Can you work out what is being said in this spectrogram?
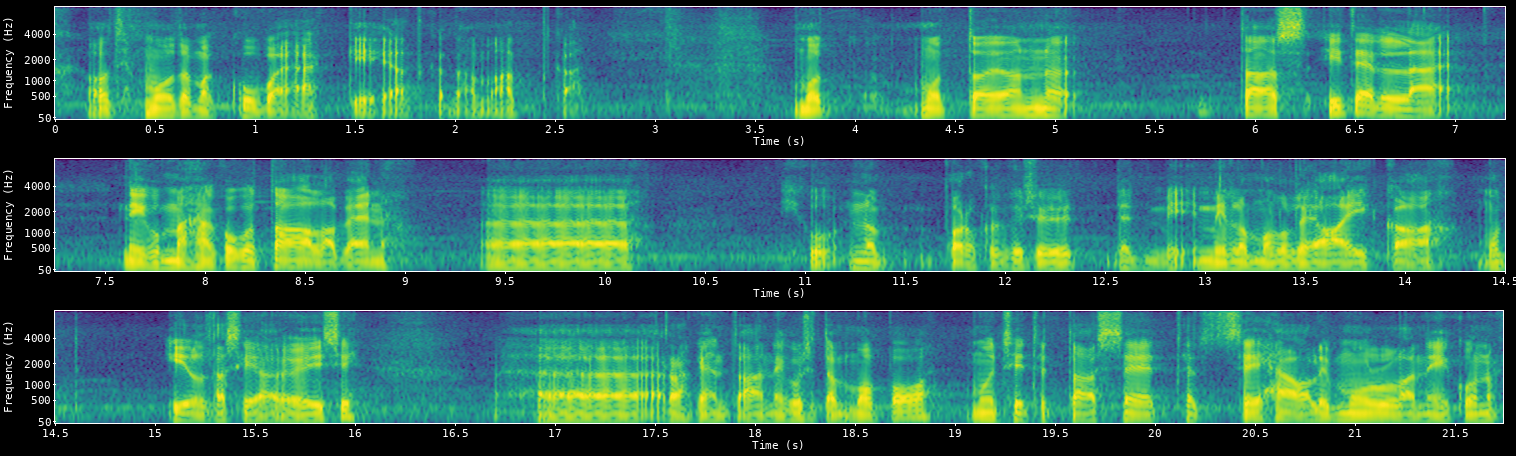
otin muutama kuva äkkiä ja jatketaan matkaa. Mutta mut toi on taas itsellä, niin kuin mähän koko talven, öö, niin kuin, no porukka kysyy, että mi- milloin mulla oli aikaa, mutta iltaisia öisi öö, rakentaa niin kuin sitä mopoa. Mutta sitten taas se, että sehän oli mulla niin kuin,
